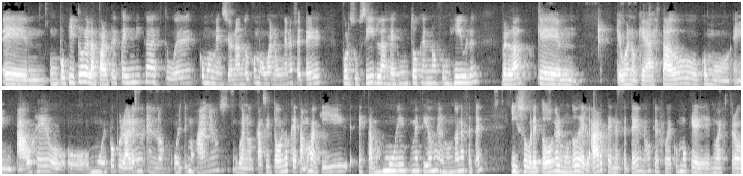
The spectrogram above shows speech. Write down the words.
Un poquito de la parte técnica estuve como mencionando como, bueno, un NFT por sus siglas es un token no fungible, ¿verdad? Que, que bueno, que ha estado como en auge o, muy popular en, los últimos años. Bueno, casi todos los que estamos aquí estamos muy metidos en el mundo NFT y sobre todo en el mundo del arte NFT, ¿no? Que fue como que nuestra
